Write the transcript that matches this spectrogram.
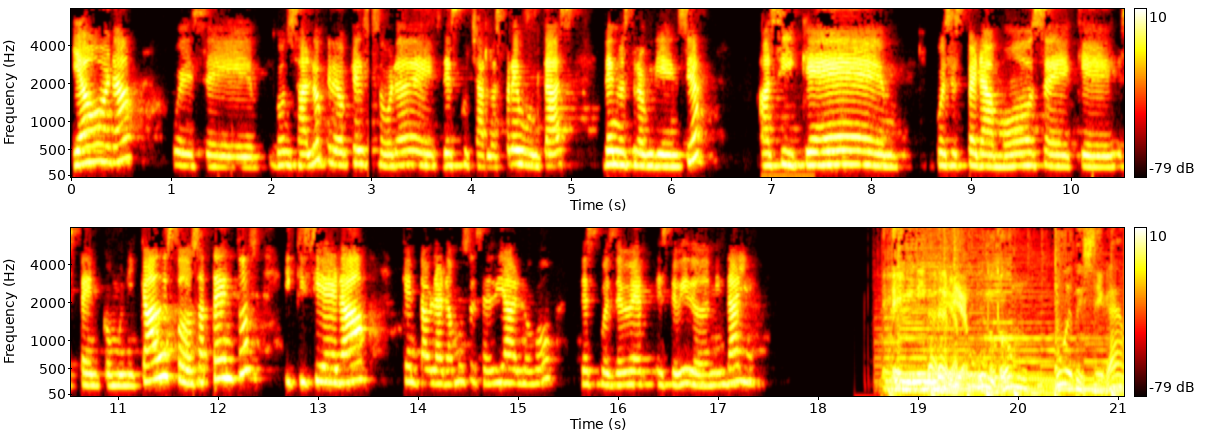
y ahora pues eh, Gonzalo, creo que es hora de, escuchar las preguntas de nuestra audiencia. Así que, pues esperamos eh, que estén comunicados, todos atentos, y quisiera que entabláramos ese diálogo después de ver este video de Mindalia. En Mindalia.com puedes llegar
